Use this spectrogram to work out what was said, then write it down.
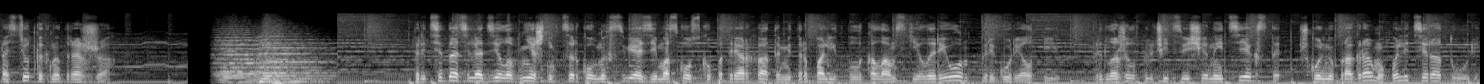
растет как на дрожжах. Председатель отдела внешних церковных связей Московского патриархата митрополит Волоколамский Иларион Григорий Алфиев предложил включить священные тексты в школьную программу по литературе.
